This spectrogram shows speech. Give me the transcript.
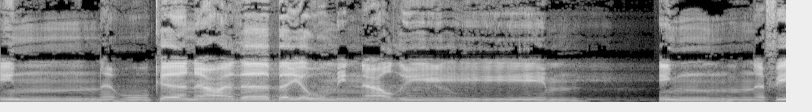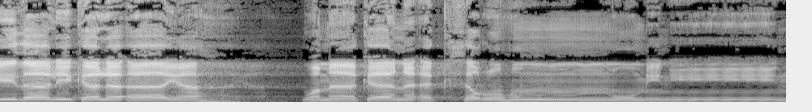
انه كان عذاب يوم عظيم ان في ذلك لايه وما كان اكثرهم مؤمنين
